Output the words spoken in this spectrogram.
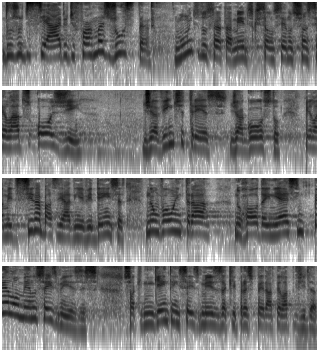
do judiciário de forma justa. Muitos dos tratamentos que estão sendo chancelados hoje dia 23 de agosto, pela medicina baseada em evidências, não vão entrar no rol da INS em pelo menos seis meses. Só que ninguém tem seis meses aqui para esperar pela vida.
